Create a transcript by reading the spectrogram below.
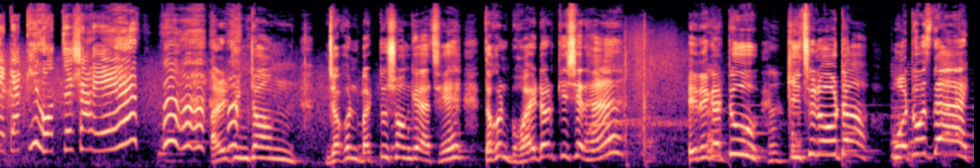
এটা কি হচ্ছে সাহেব? আরে টিংটং যখন বাট্টু সঙ্গে আছে তখন ভয় ডর কিসের হ্যাঁ? এরে গাট্টু কি ছিল ওটা? হোয়াট ওয়াজ দ্যাট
